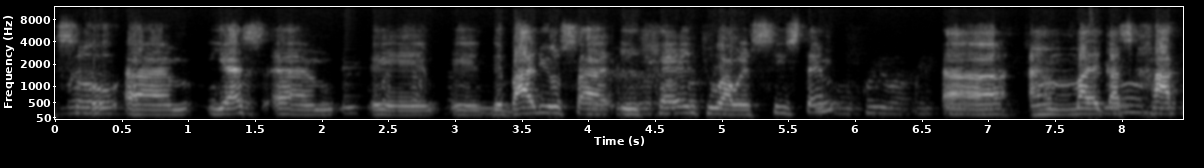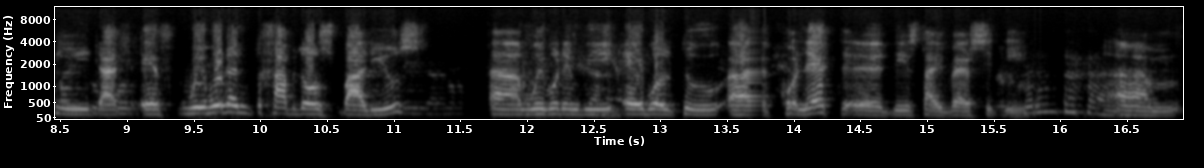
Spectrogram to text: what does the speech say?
So um, yes, um, uh, uh, the values are inherent to our system. Uh, make us happy that if we wouldn't have those values, uh, we wouldn't be able to uh, connect uh, this diversity. Um,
